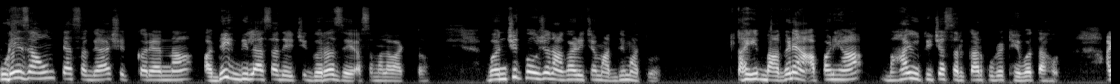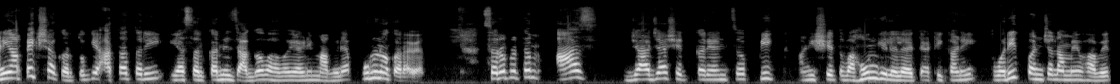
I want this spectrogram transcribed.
पुढे जाऊन त्या सगळ्या शेतकऱ्यांना अधिक दिलासा द्यायची गरज आहे असं मला वाटतं. वंचित बहुजन आघाडीच्या माध्यमातून काही मागण्या आपण ह्या महायुतीच्या सरकार पुढे ठेवत आहोत. आणि अपेक्षा करतो की आता तरी या सरकारने जागं व्हावं आणि मागण्या पूर्ण कराव्यात. सर्वप्रथम आज ज्या ज्या शेतकऱ्यांचं पीक आणि शेत वाहून गेलेलं आहे त्या ठिकाणी त्वरित पंचनामे व्हावेत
